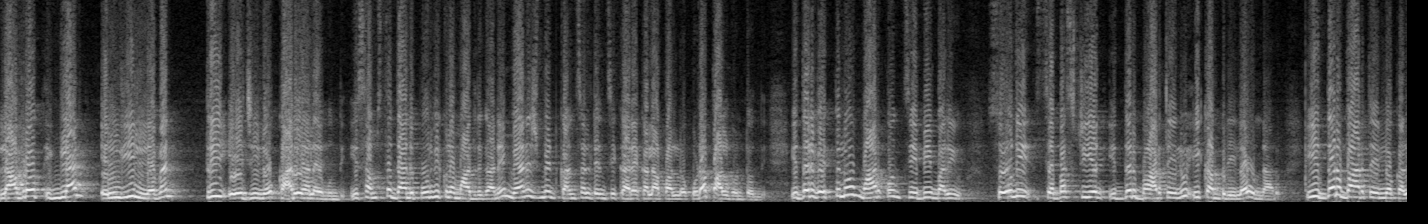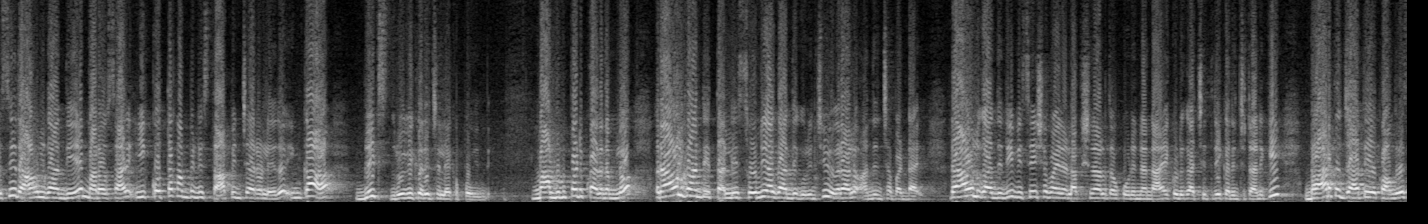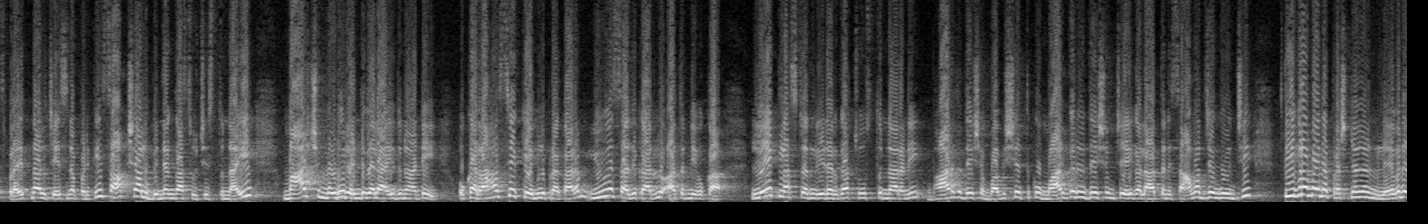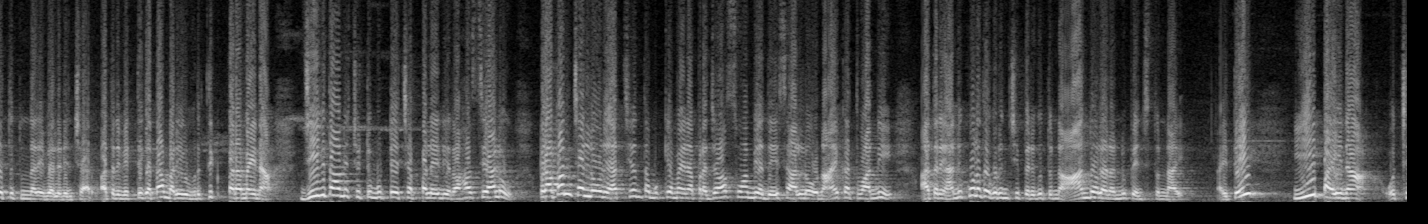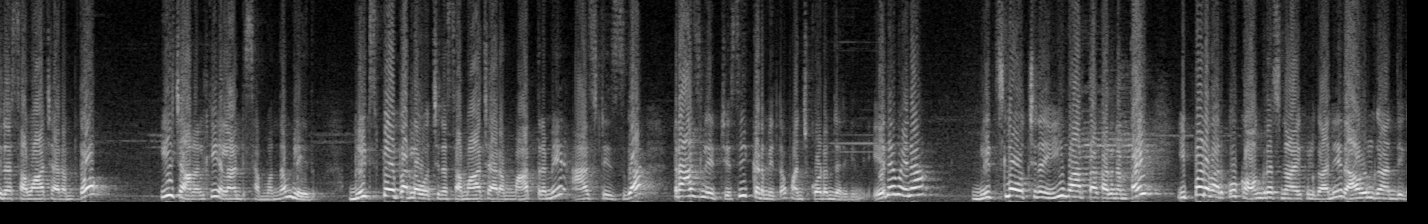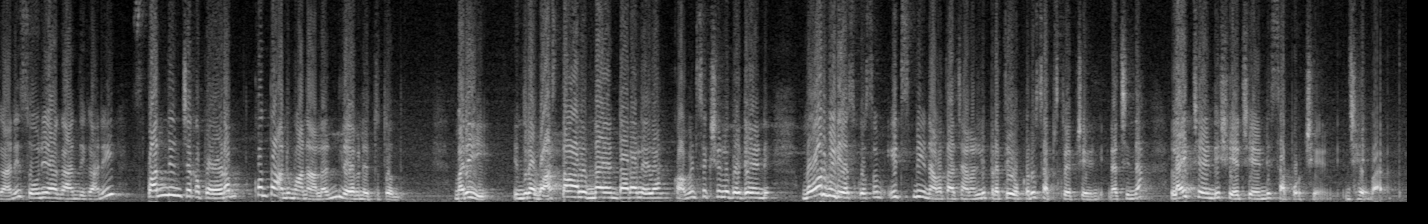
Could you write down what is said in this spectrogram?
Loughborough England LE eleven three ఏజీలో కార్యాలయం ఉంది. ఈ సంస్థ దాని పూర్వీకుల మాదిరిగానే మేనేజ్మెంట్ కన్సల్టెన్సీ కార్యకలాపాల్లో కూడా పాల్గొంటోంది. ఇద్దరు వ్యక్తులు మార్కోన్ సిబి మరియు సోనీ సెబస్టియన్ ఇద్దరు భారతీయులు ఈ కంపెనీలో ఉన్నారు. ఈ ఇద్దరు భారతీయుల్లో కలిసి రాహుల్ గాంధీయే మరోసారి ఈ కొత్త కంపెనీ స్థాపించారో లేదో ఇంకా బ్లిట్స్ ధృవీకరించలేకపోయింది. మా మునుపటి కథనంలో రాహుల్ గాంధీ తల్లి సోనియా గాంధీ గురించి వివరాలు అందించబడ్డాయి. రాహుల్ గాంధీని విశేషమైన లక్షణాలతో కూడిన నాయకుడిగా చిత్రీకరించడానికి భారత జాతీయ కాంగ్రెస్ ప్రయత్నాలు చేసినప్పటికీ సాక్ష్యాలు భిన్నంగా సూచిస్తున్నాయి. మార్చి మూడు రెండు వేల ఐదు నాటి ఒక రహస్య కేబుల్ ప్రకారం యుఎస్ అధికారులు అతన్ని ఒక లే క్లస్టర్ లీడర్గా చూస్తున్నారని భారతదేశ భవిష్యత్తుకు మార్గనిర్దేశం చేయగల అతని సామర్థ్యం గురించి తీవ్రమైన ప్రశ్నలను లేవనెత్తుతుందని వెల్లడించారు. అతని వ్యక్తిగత మరియు వృత్తిపరమైన జీవితాన్ని చుట్టుముట్టే చెప్పలేని రహస్యాలు ప్రపంచంలోని అత్యంత ముఖ్యమైన ప్రజాస్వామ్య దేశాల్లో నాయకత్వాన్ని అతని అనుకూలత గురించి పెరుగుతున్న ఆందోళనను పెంచుతున్నాయి. అయితే ఈ పైన వచ్చిన సమాచారంతో ఈ ఛానల్కి ఎలాంటి సంబంధం లేదు. బ్లిట్స్ పేపర్లో వచ్చిన సమాచారం మాత్రమే యాజ్టీస్గా ట్రాన్స్లేట్ చేసి ఇక్కడ మీతో పంచుకోవడం జరిగింది. ఏదేమైనా బ్లిట్స్లో వచ్చిన ఈ వార్తా కథనంపై ఇప్పటి వరకు కాంగ్రెస్ నాయకులు కానీ రాహుల్ గాంధీ కానీ సోనియా గాంధీ కానీ స్పందించకపోవడం కొంత అనుమానాలను లేవనెత్తుతోంది. మరి ఇందులో వాస్తవాలు ఉన్నాయంటారా లేదా? కామెంట్ సెక్షన్లో పెట్టేయండి. మోర్ వీడియోస్ కోసం ఇట్స్ మీ నవతా ఛానల్ని ప్రతి ఒక్కరూ సబ్స్క్రైబ్ చేయండి. నచ్చిందా? లైక్ చేయండి షేర్ చేయండి సపోర్ట్ చేయండి. జై భారత్.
